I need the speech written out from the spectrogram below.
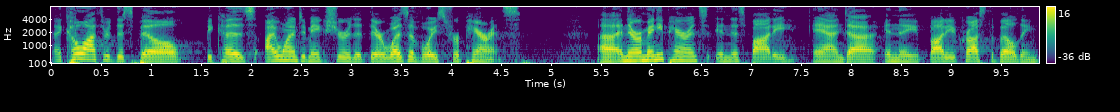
I co authored this bill because I wanted to make sure that there was a voice for parents. Uh, and there are many parents in this body and uh, in the body across the building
